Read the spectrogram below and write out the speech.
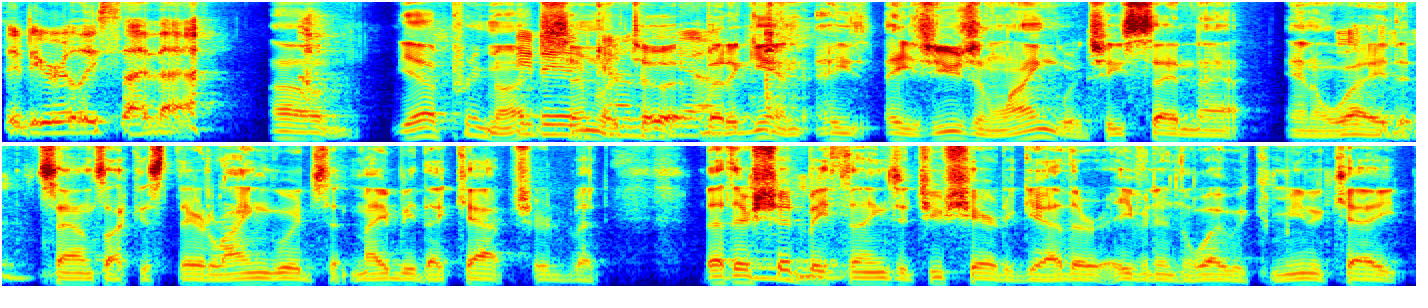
Did he really say that? Yeah, pretty much similar kinda, to it. yeah. But again, he's he's using language. He's saying that in a way Mm-hmm. that sounds like it's their language that maybe they captured, but that there should Mm-hmm. be things that you share together, even in the way we communicate.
